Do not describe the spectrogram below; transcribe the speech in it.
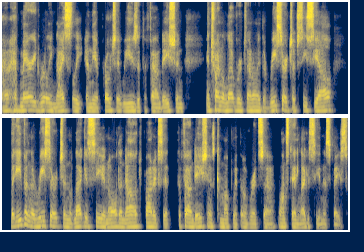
uh, have married really nicely in the approach that we use at the foundation in trying to leverage not only the research of ccl but even the research and the legacy and all the knowledge products that the foundation has come up with over its uh, longstanding legacy in this space.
